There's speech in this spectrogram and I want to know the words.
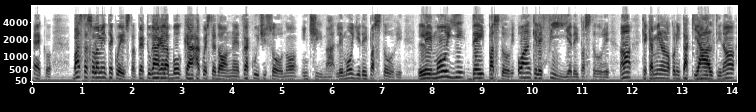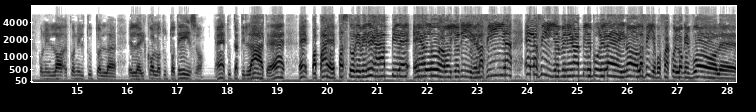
Ecco, basta solamente questo, per turare la bocca a queste donne, tra cui ci sono, in cima, le mogli dei pastori, le mogli dei pastori, o anche le figlie dei pastori, no? che camminano con i tacchi alti, no? con, il, con il, il, il collo tutto teso, eh, tutte attillate, eh? eh? papà è pastore venerabile e allora voglio dire, la figlia, e la figlia è venerabile pure lei, no? La figlia può fare quello che vuole,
